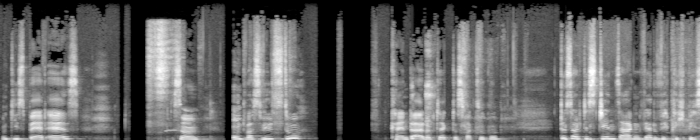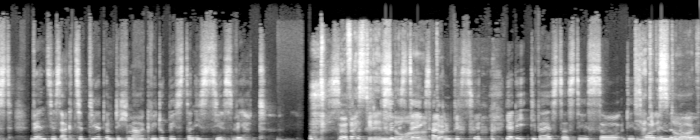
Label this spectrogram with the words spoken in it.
und die ist badass. So, und was willst du? Kein Dialog-Tag, das fragt Zuko. Du solltest Jin sagen, wer du wirklich bist. Wenn sie es akzeptiert und dich mag, wie du bist, dann ist sie es wert. So, weiß die denn sie Lore? halt Da- ein bisschen. Ja, die, die weiß das. Die ist so, die ist Die voll die in the know.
